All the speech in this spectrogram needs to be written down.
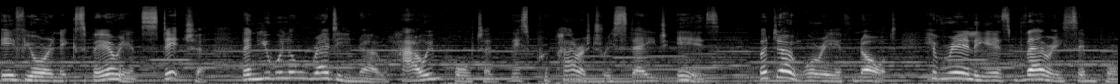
If you're an experienced stitcher, then you will already know how important this preparatory stage is but don't worry if not, it really is very simple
